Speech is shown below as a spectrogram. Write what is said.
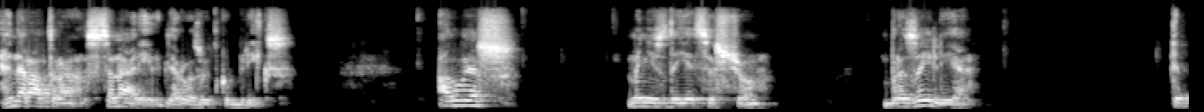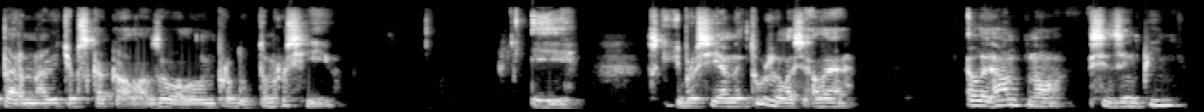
генератора сценаріїв для розвитку БРІКС. Але ж мені здається, що Бразилія тепер навіть обскакала за валовим продуктом Росію. І скільки б Росія не тужилась, але елегантно Сі Цзіньпінь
